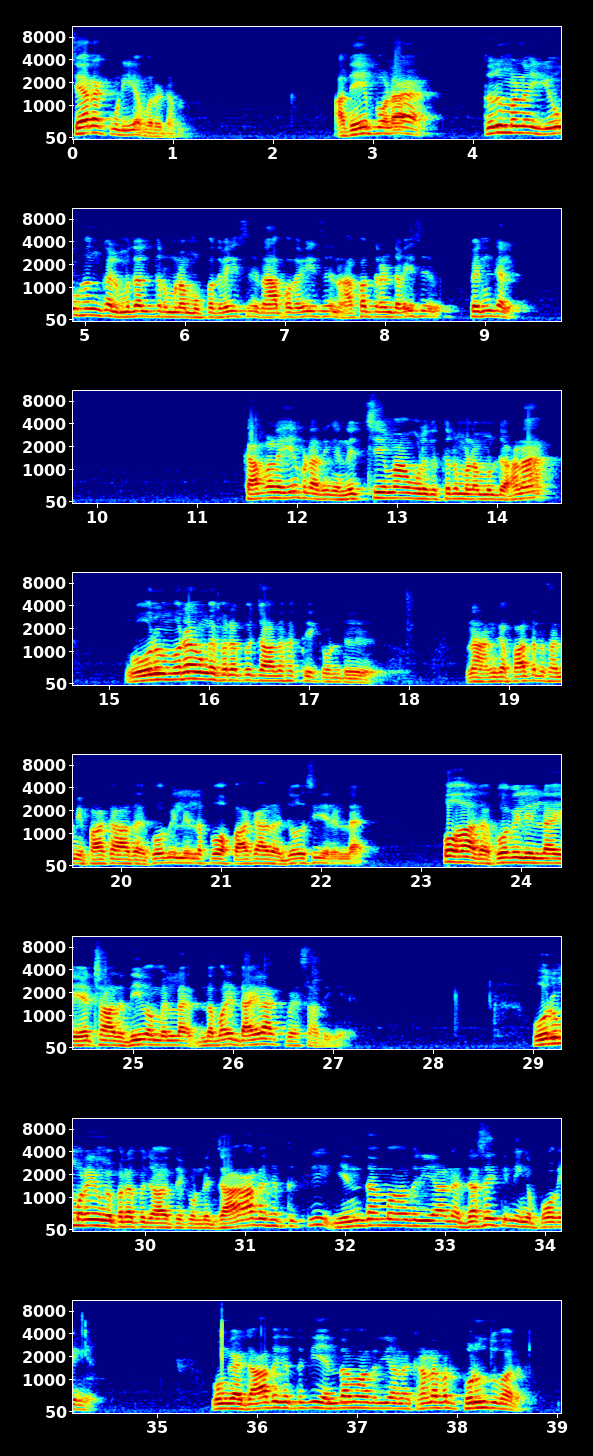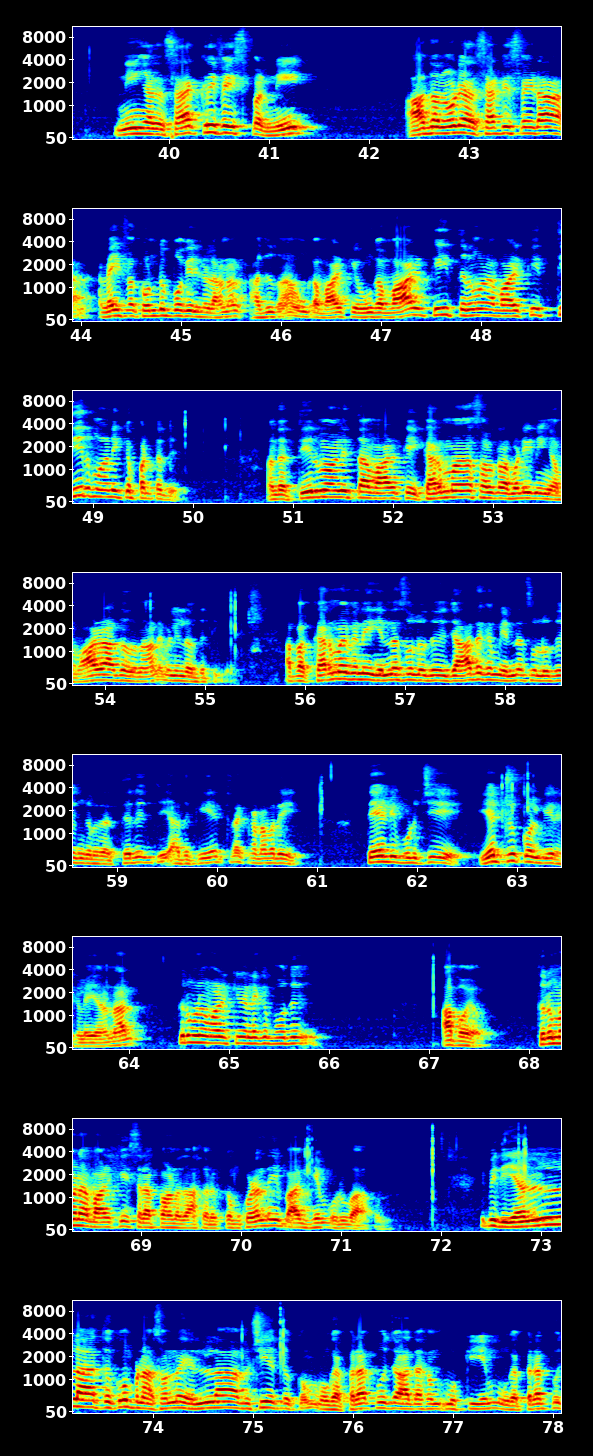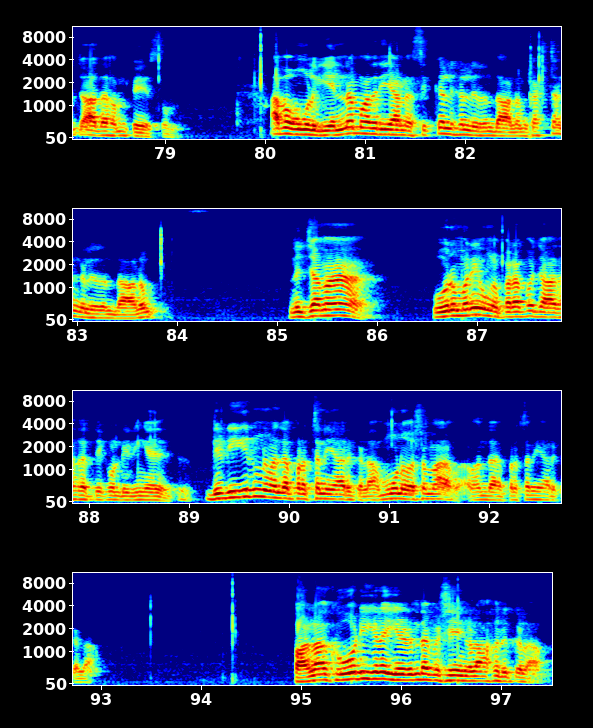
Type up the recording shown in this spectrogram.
சேரக்கூடிய வருடம். அதே போல் திருமண யோகங்கள் முதல் திருமணம் முப்பது வயசு நாற்பது வயசு நாற்பத்தி ரெண்டு வயசு பெண்கள். கவலையே படாதீங்க. நிச்சயமாக உங்களுக்கு திருமணம் உண்டு. ஆனால் ஒரு முறை உங்கள் பிறப்பு ஜாதகத்தை கொண்டு நான் அங்கே பார்த்துட்ட சாமி பார்க்காத கோவில் இல்லை போ பார்க்காத ஜோசியர் இல்லை போகாத கோவில் இல்லை ஏற்றாத தீபம் இல்லை இந்த மாதிரி டைலாக் பேசாதீங்க. ஒரு முறை உங்கள் பிறப்பு ஜாதகத்தை கொண்டு ஜாதகத்துக்கு எந்த மாதிரியான தசைக்கு நீங்கள் போவீங்க? உங்கள் ஜாதகத்துக்கு எந்த மாதிரியான கணவர் பொருந்துவார்? நீங்கள் அதை சாக்ரிஃபைஸ் பண்ணி அதனோட அதை சாட்டிஸ்ஃபைடாக லைஃப்பை கொண்டு போவீர்கள். ஆனால் அதுதான் உங்கள் வாழ்க்கை. உங்கள் வாழ்க்கை திருமண வாழ்க்கை தீர்மானிக்கப்பட்டது. அந்த தீர்மானித்த வாழ்க்கை கர்மா சொல்கிறபடி நீங்கள் வாழாததுனால வெளியில் வந்துட்டீங்க. அப்போ கர்மவினை என்ன சொல்லுது? ஜாதகம் என்ன சொல்லுதுங்கிறத தெரிஞ்சு அதுக்கு ஏற்ற கணவரை தேடி பிடிச்சி ஏற்றுக்கொள்வீர்களே. ஆனால் திருமண வாழ்க்கை நிலைக்க போது அப்போ திருமண வாழ்க்கை சிறப்பானதாக இருக்கும். குழந்தை பாக்கியம் உருவாகும். இப்போ இது எல்லாத்துக்கும் இப்போ நான் சொன்ன எல்லா விஷயத்துக்கும் உங்கள் பிறப்பு ஜாதகம் முக்கியம் உங்கள் பிறப்பு ஜாதகம் பேசும். அப்போ உங்களுக்கு என்ன மாதிரியான சிக்கல்கள் இருந்தாலும் கஷ்டங்கள் இருந்தாலும் நிஜமாக ஒரு முறை உங்கள் பிறப்பு ஜாதகத்தை கொண்டு நீங்கள் திடீர்னு வந்த பிரச்சனையாக இருக்கலாம். மூணு வருஷமாக வந்த பிரச்சனையாக இருக்கலாம். பல கோடிகளை இழந்த விஷயங்களாக இருக்கலாம்.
